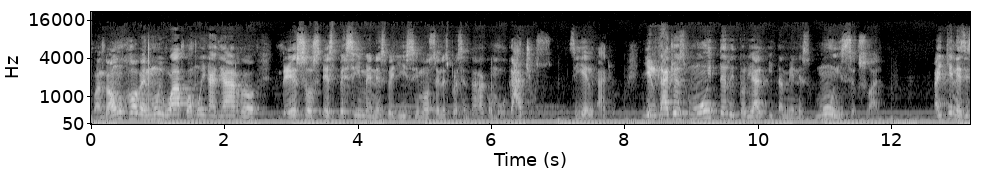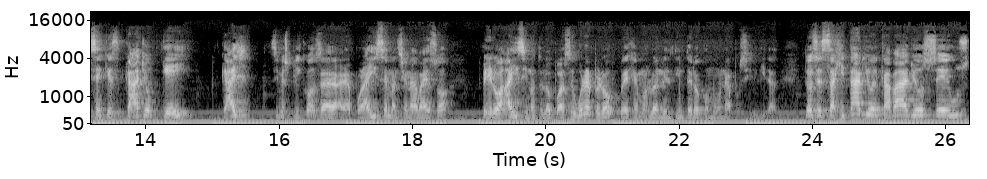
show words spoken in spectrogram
cuando a un joven muy guapo, muy gallardo, de esos especímenes bellísimos, se les presentaba como gallos. Sí, el gallo. Y el gallo es muy territorial y también es muy sexual. Hay quienes dicen que es gallo, gay, gall, ¿sí me explico? O sea, eh, por ahí se mencionaba eso, pero ahí sí no te lo puedo asegurar, pero dejémoslo en el tintero como una posibilidad. Entonces, Sagitario, el caballo, Zeus,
